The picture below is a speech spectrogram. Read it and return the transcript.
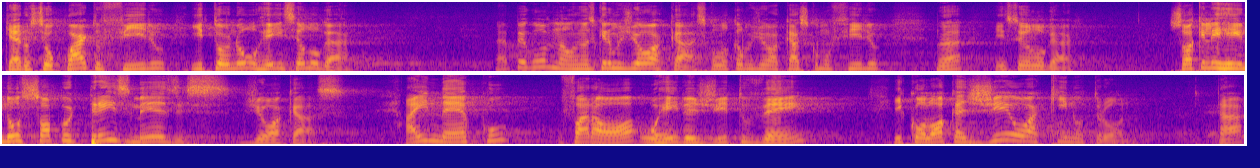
que era o seu quarto filho, e tornou o rei em seu lugar. Né? Pegou, não, nós queremos Jeoacás, colocamos Jeoacás como filho né, em seu lugar. Só que ele reinou só por três meses, Jeoacás. Aí Neco, o faraó, o rei do Egito, vem e coloca Jeoaquim no trono. Tá?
